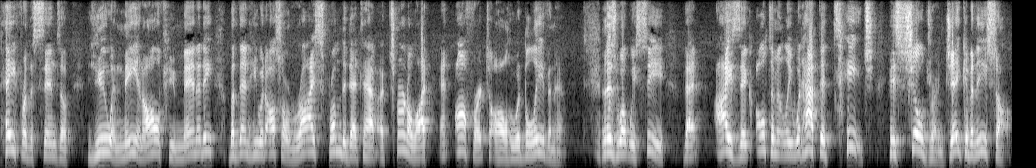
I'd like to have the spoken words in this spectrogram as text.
pay for the sins of you and me and all of humanity, but then He would also rise from the dead to have eternal life and offer it to all who would believe in Him. And this is what we see that Isaac ultimately would have to teach his children, Jacob and Esau,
